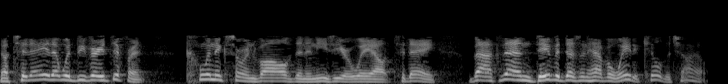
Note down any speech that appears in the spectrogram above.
Now today that would be very different. Clinics are involved in an easier way out today. Back then, David doesn't have a way to kill the child.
